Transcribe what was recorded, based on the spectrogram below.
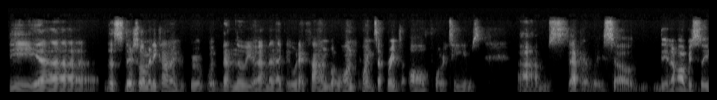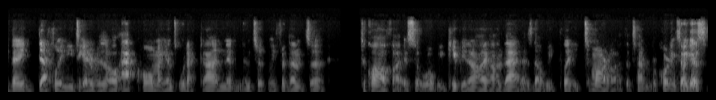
the uh the their Sudamericana group with Danubio, Emelec, Huracan, but one point separates all four teams um separately. So, you know, obviously they definitely need to get a result at home against Huracan and, and certainly for them to to qualify. So we'll be keeping an eye on that as that'll be played tomorrow at the time of recording. So I guess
